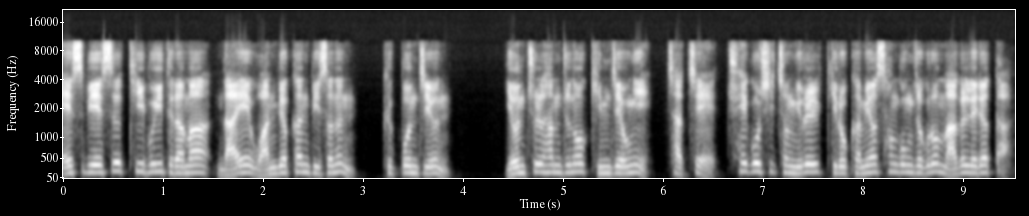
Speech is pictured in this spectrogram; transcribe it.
SBS TV 드라마 나의 완벽한 비서는 극본 지은 연출 함준호 김재홍이 자체 최고 시청률을 기록하며 성공적으로 막을 내렸다.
